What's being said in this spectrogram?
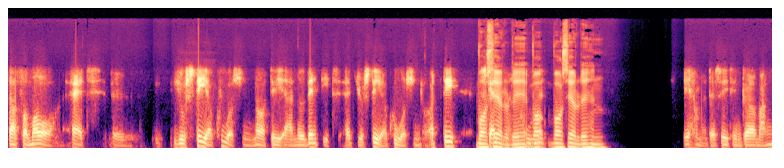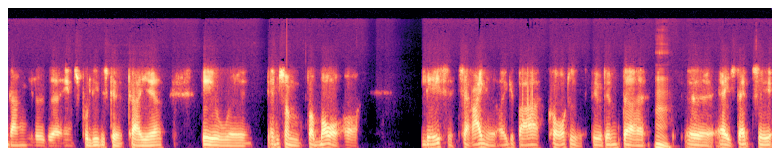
der formår at øh, justere kursen, når det er nødvendigt at justere kursen. Og det hvor ser du det? kunne. Hvor, hvor ser du det henne? det har man da set hende gøre mange gange i løbet af hendes politiske karriere. Det er jo øh, dem, som formår at læse terrænet og ikke bare kortet. Det er jo dem, der mm. øh, er i stand til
